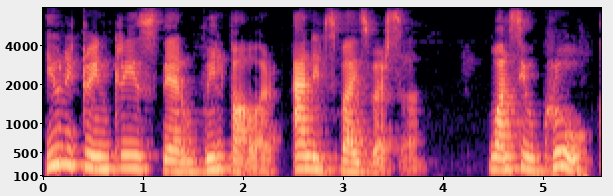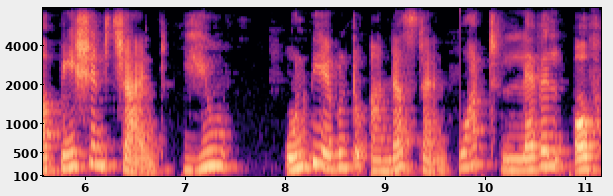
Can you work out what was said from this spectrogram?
you need to increase their willpower and it's vice versa. Once you grow a patient child, you won't be able to understand what level of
